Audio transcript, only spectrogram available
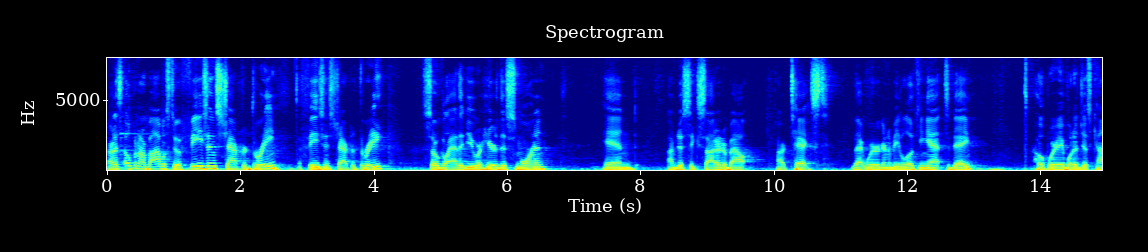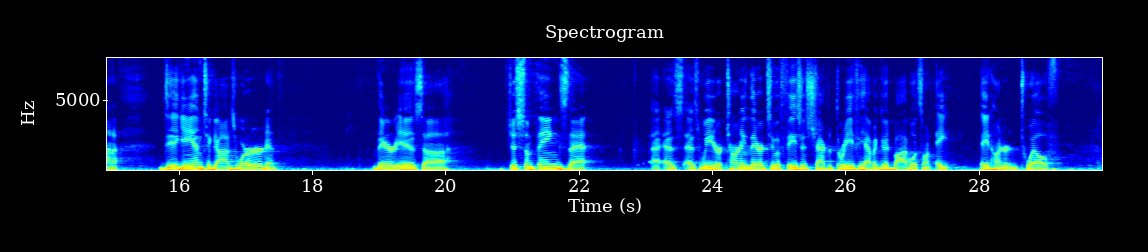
All right, let's open our Bibles to Ephesians chapter 3. Ephesians chapter 3. So glad that you are here this morning. And I'm just excited about our text that we're going to be looking at today. Hope we're able to just kind of dig into God's Word. And there is uh, just some things that, as, as we are turning there to Ephesians chapter 3, if you have a good Bible, it's on 8, 812.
